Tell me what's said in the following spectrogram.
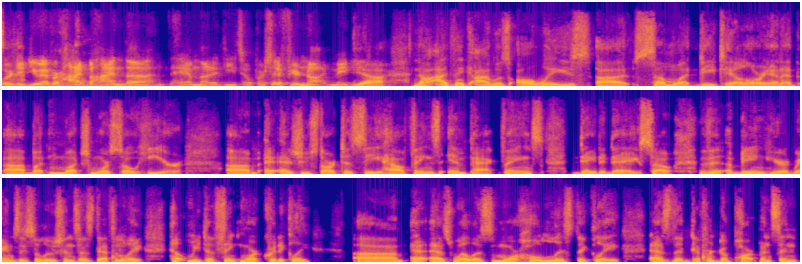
Or did you ever hide behind the hey, I'm not a detail person? If you're not, maybe. Yeah, no, I think I was always uh, somewhat detail oriented, uh, but much more so here. Um, as you start to see how things impact things day to day. So, the, uh, being here at Ramsey Solutions has definitely helped me to think more critically um, as well as more holistically as the different departments and,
